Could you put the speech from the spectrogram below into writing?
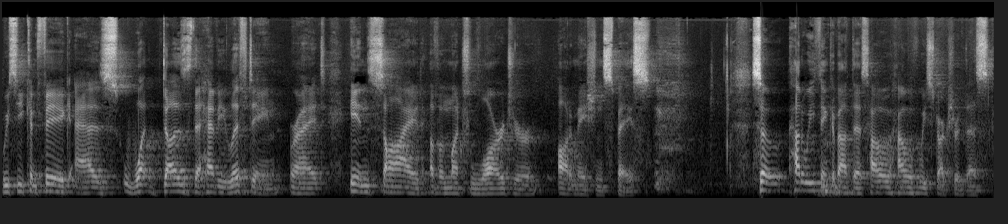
We see config as what does the heavy lifting, right, inside of a much larger automation space. So how do we think about this? How, how have we structured this?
